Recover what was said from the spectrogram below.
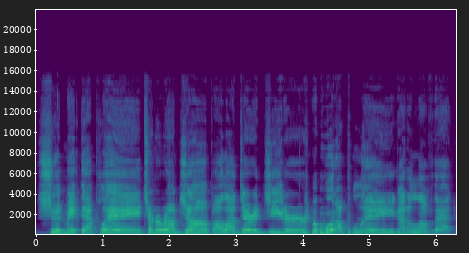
Should make that play. Turn around jump a la Derek Jeter. what a play. You got to love that.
